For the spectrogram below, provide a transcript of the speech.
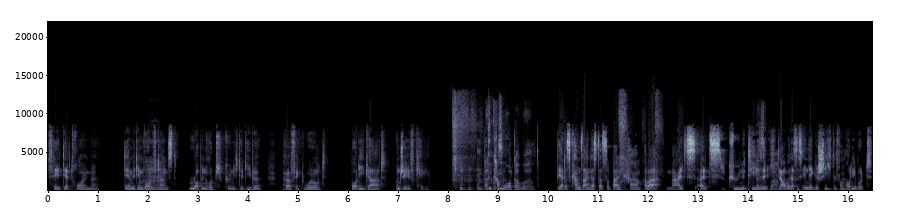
Feld der Träume, Der mit dem Wolf mhm. tanzt, Robin Hood, König der Diebe, Perfect World, Bodyguard und JFK. Und dann kam Waterworld. Ja, das kann sein, dass das so bald kam, aber als, als kühne These. Ja, ich glaube, dass es in der Geschichte von Hollywood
